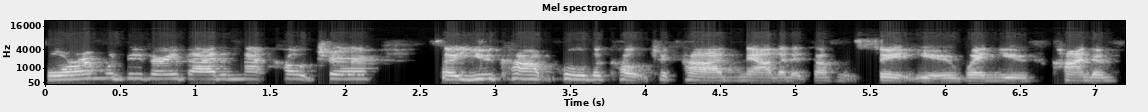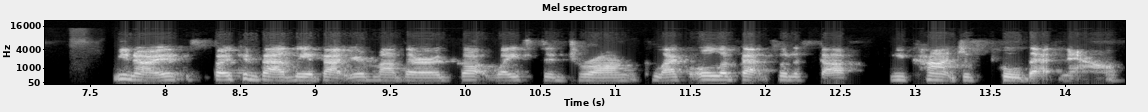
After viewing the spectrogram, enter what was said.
forum would be very bad in that culture. So you can't pull the culture card now that it doesn't suit you when you've kind of you know spoken badly about your mother got wasted drunk like all of that sort of stuff you can't just pull that now.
